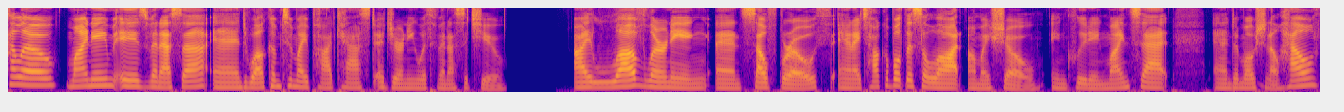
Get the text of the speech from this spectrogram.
Hello, my name is Vanessa, and welcome to my podcast, A Journey with Vanessa Chew. I love learning and self growth, and I talk about this a lot on my show, including mindset and emotional health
